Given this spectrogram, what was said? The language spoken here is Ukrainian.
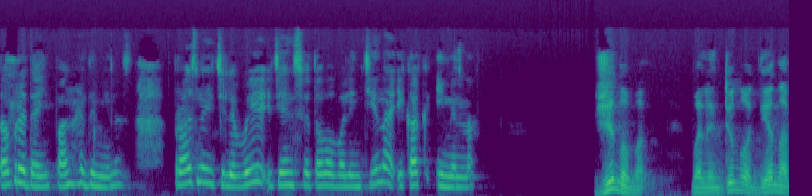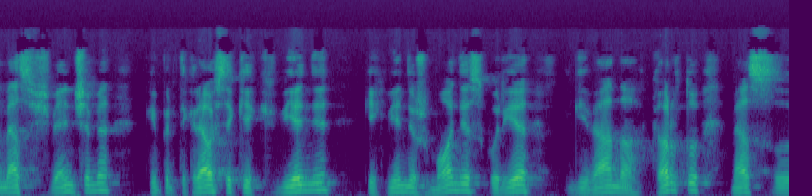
Добрый день, пан Гедеминес. Празднуете ли вы День Святого Валентина и как именно? Žinoma, Valentino dieną mes švenčiame, kaip ir tikriausiai kiekvieni, kiekvieni žmonės, kurie gyvena kartu. Mes e,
